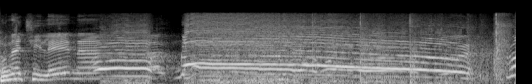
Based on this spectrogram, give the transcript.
Una chilena. ¡Gol! ¡Gol!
